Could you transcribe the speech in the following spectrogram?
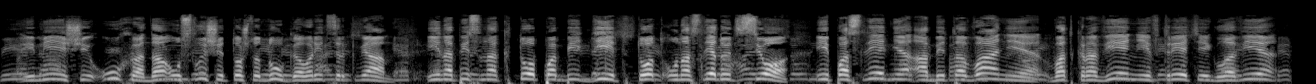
имеющий ухо, да услышит то, что Дух говорит церквям. И написано, кто победит, тот унаследует все. И последнее обетование в Откровении, в третьей главе,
